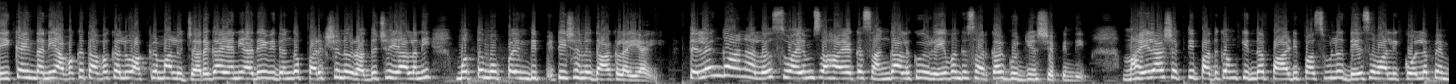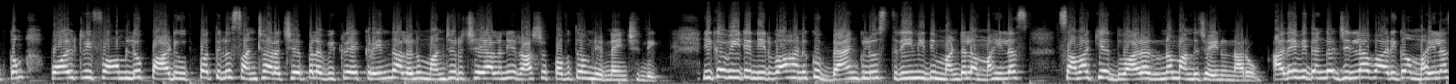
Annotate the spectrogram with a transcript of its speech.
లీక్ అయిందని అవకతవకలు అక్రమాలు జరిగాయని అదే విధంగా పరీక్షను రద్దు చేయాలని మొత్తం ముప్పై ఎనిమిది పిటిషన్లు దాఖలయ్యాయి. తెలంగాణలో స్వయం సహాయక సంఘాలకు రేవంత్ సర్కార్ గుడ్ న్యూస్ చెప్పింది. మహిళా శక్తి పథకం కింద పాడి పశువులు దేశవాళీ కోళ్ళ పెంపకం పౌల్ట్రీ ఫామ్లు పాడి ఉత్పత్తులు సంచార చేపల విక్రయ కేంద్రాలను మంజూరు చేయాలని రాష్ట్ర ప్రభుత్వం నిర్ణయించింది. ఇక వీటి నిర్వహణకు బ్యాంకులు స్త్రీనిధి మండల మహిళా సమాఖ్య ద్వారా రుణం అందజేయనున్నారు. అదేవిధంగా జిల్లా వారీగా మహిళా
